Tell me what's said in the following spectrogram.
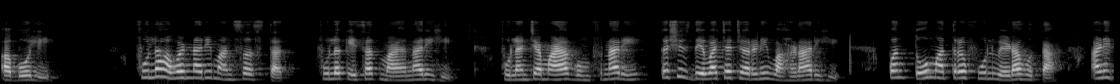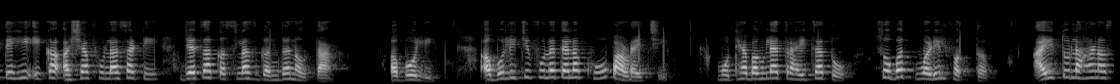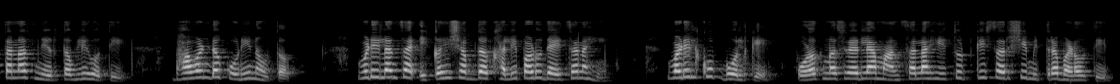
अबोली. फुलं आवडणारी माणसं असतात. फुलं केसात माळणारीही. फुलांच्या माळा गुंफणारी तशीच देवाच्या चरणी वाहणारीही. पण तो मात्र फुल वेडा होता आणि तेही एका अशा फुलासाठी ज्याचा कसलाच गंध नव्हता. अबोली. अबोलीची फुलं त्याला खूप आवडायची. मोठ्या बंगल्यात राहायचा तो. सोबत वडील फक्त. आई तू लहान असतानाच निरतवली होती. भावंड कोणी नव्हतं. वडिलांचा एकही शब्द खाली पाडू द्यायचा नाही. वडील खूप बोलके. ओळख नसलेल्या माणसालाही चुटकीसरशी मित्र बनवतील.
